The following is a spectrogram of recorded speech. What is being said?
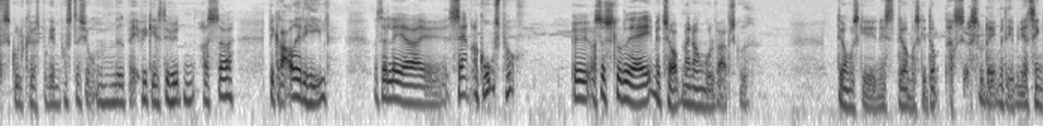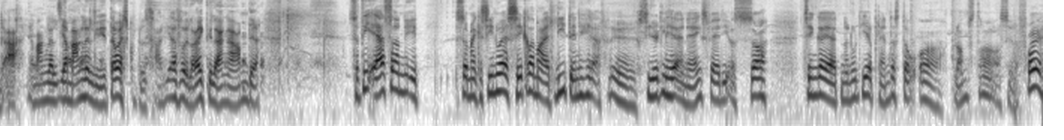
skulle køres på genbrugsstationen med bag ved gæstehytten. Og så begravede jeg det hele. Og så lagde jeg øh, sand og grus på. Øh, og så sluttede jeg af med toppen af nogle muldvarpskud. Det var måske, næsten, det var måske dumt at at slutte af med det, men jeg tænkte, ah, jeg mangler, jeg mangler lidt. Der var jeg sgu blevet træt. Jeg har fået rigtig lange arme der. Så det er sådan et, så man kan sige, nu har jeg sikret mig, at lige denne her øh, cirkel her er næringsfattig, og så tænker jeg, at når nu de her planter står og blomstrer og sætter frø,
